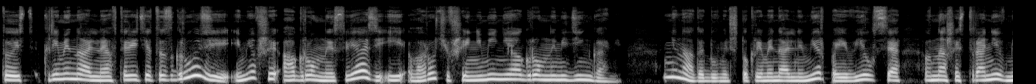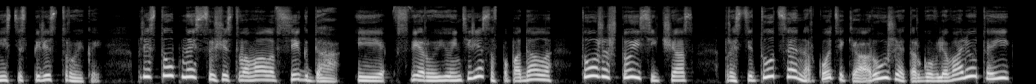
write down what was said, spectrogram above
то есть криминальный авторитет из Грузии, имевший огромные связи и ворочивший не менее огромными деньгами. Не надо думать, что криминальный мир появился в нашей стране вместе с перестройкой. Преступность существовала всегда, и в сферу ее интересов попадала то же, что и сейчас – Проституция, наркотики, оружие, торговля валютой и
